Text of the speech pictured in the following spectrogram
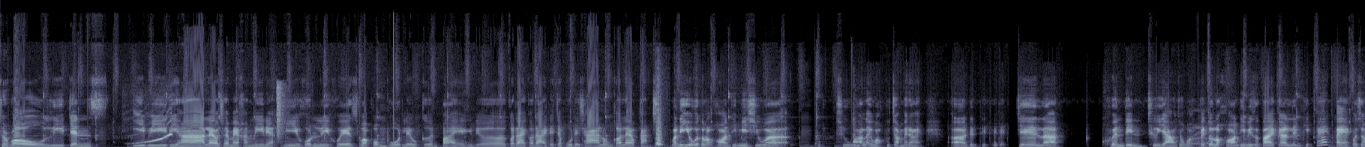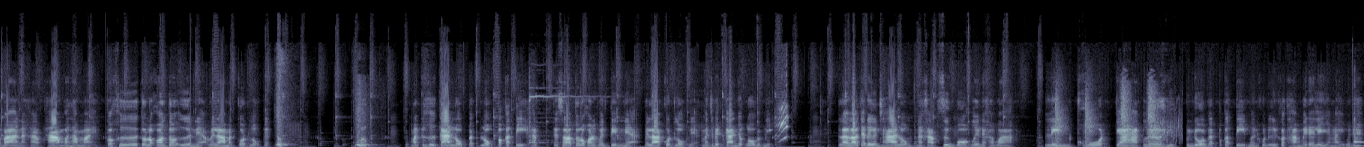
Turbo Legends EP ที่ 5 แล้วใช่ไหมครั้งนี้เนี่ย มีคนรีเควสว่าผมพูดเร็วเกินไป เออ ก็ได้ก็ได้ เดี๋ยวจะพูดได้ช้าลงก็แล้วกัน วันนี้อยู่กับตัวละครที่มีชื่อว่า ชื่อว่าอะไรวะกูจำไม่ได้เอ่อเดเจลัดควินตินชื่อยาวจังวะ เป็นตัวละครที่มีสไตล์การเล่นที่แปลกๆกว่าชาวบ้านนะครับ ถามว่าทำไม ก็คือตัวละครตัวอื่นเนี่ย เวลามันกดหลบเนี่ยปึ๊บปึ๊บมันก็คือการหลบแบบหลบปกติครับ แต่สำหรับตัวละครควินตินเนี่ย เวลากดหลบเนี่ย มันจะเป็นการยกโลกแบบนี้ แล้วเราจะเดินช้าลงนะครับ ซึ่งบอกเลยนะครับว่าเล่นโคตรยากเลยมึงโดดแบบปกติเหมือนคนอื่นเขาทำไม่ได้เลยยังไงวะเนี่ย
